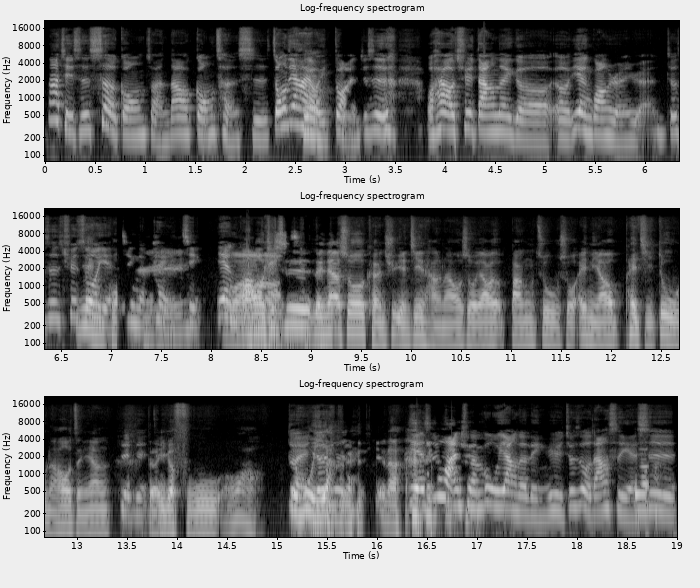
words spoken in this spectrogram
那其实社工转到工程师中间还有一段，嗯、就是 我还有去当那个呃验光人员，就是去做眼镜的配镜，验光。就是人家说可能去眼镜行，然后说要帮助说，哎，你要配几度，然后怎样的一个服务，对对对哇。对，不一样的就是天哪，也是完全不一样的领域。就是我当时也是，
